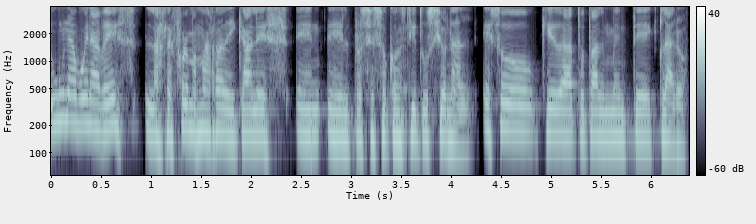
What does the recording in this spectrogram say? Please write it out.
una buena vez las reformas más radicales en el proceso constitucional. Eso queda totalmente claro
